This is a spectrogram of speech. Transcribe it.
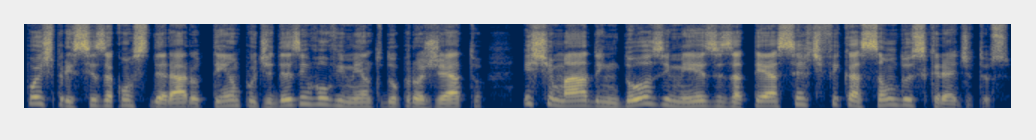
pois precisa considerar o tempo de desenvolvimento do projeto, estimado em 12 meses até a certificação dos créditos,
